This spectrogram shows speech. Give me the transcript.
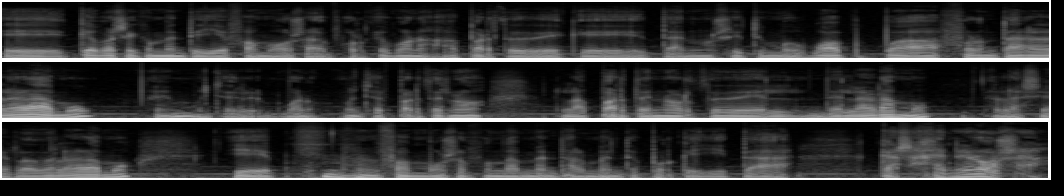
eh, que básicamente es famosa porque bueno aparte de que está en un sitio muy guapo para afrontar el Aramo ¿eh? muchas bueno muchas partes no la parte norte del, del Aramo de la Sierra del Aramo y famosa fundamentalmente porque allí está Casa Generosa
